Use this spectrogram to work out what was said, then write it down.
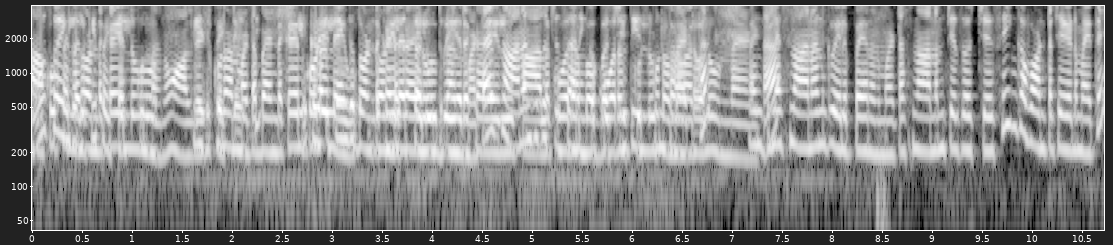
నాకు దొండకాయలు తీసుకున్నాను అనమాట బెండకాయలు కూడా లేవు. దొండకాయలు బీరకాయలు కూరలు తీసుకున్న తర్వాత వెంటనే స్నానానికి వెళ్ళిపోయాను అనమాట స్నానం చేసి వచ్చేసి ఇంకా వంట చేయడం అయితే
